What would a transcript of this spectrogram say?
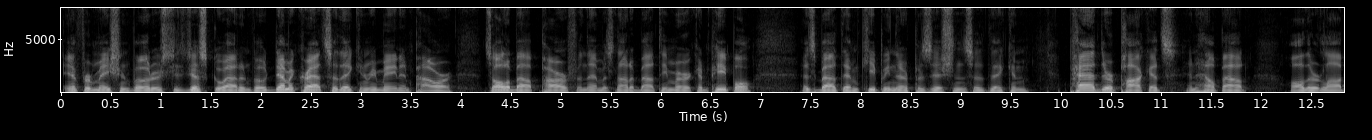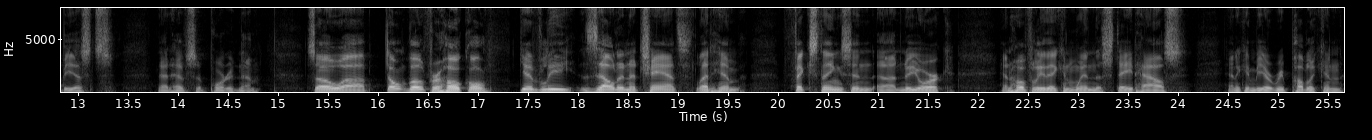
information voters to just go out and vote Democrat so they can remain in power. It's all about power for them. It's not about the American people. It's about them keeping their positions so that they can pad their pockets and help out all their lobbyists that have supported them. So uh, don't vote for Hochul. Give Lee Zeldin a chance. Let him fix things in uh, New York, and hopefully they can win the state house, and it can be a Republican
